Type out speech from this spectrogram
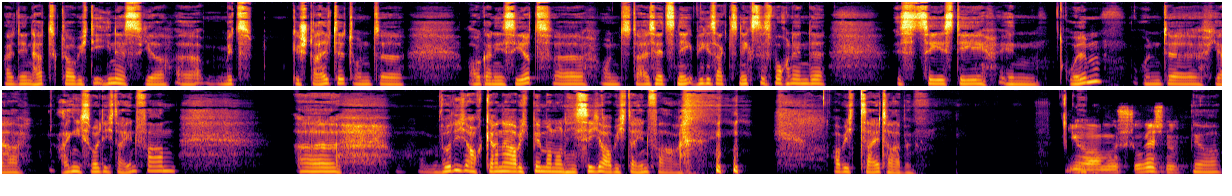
Weil den hat, glaube ich, die Ines hier äh, mitgestaltet und äh, organisiert. Äh, und da ist jetzt, wie gesagt, nächstes Wochenende ist CSD in Ulm. Und äh, ja, eigentlich sollte ich da hinfahren. Äh, würde ich auch gerne, aber ich bin mir noch nicht sicher, ob ich dahin fahre. ob ich Zeit habe. Ja, musst du wissen. Ja.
